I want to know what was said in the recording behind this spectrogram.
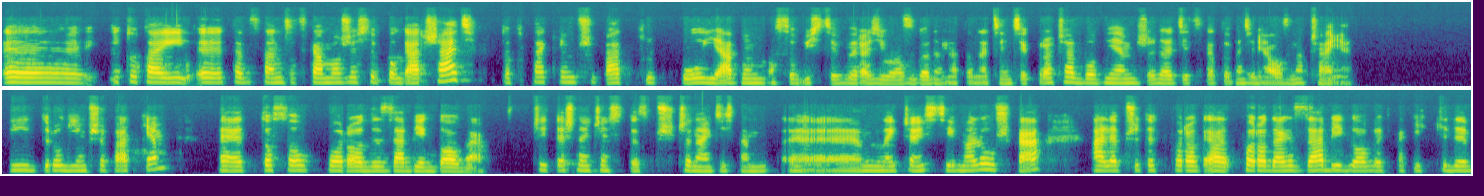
E, i tutaj e, ten stan dziecka może się pogarszać, to w takim przypadku ja bym osobiście wyraziła zgodę na to nacięcie krocza, bo wiem, że dla dziecka to będzie miało znaczenie. I drugim przypadkiem e, to są porody zabiegowe, czyli też najczęściej to jest przyczyna gdzieś tam e, najczęściej maluszka, ale przy tych poroga, porodach zabiegowych, takich kiedy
